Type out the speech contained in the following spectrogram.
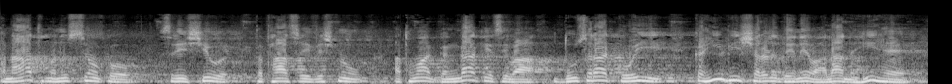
अनाथ मनुष्यों को श्री शिव तथा श्री विष्णु अथवा गंगा के सिवा दूसरा कोई कहीं भी शरण देने वाला नहीं है।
